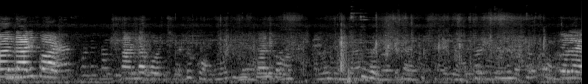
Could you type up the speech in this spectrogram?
চল দাঁড়ি পড় ঠান্ডা পড়ছে চলে।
